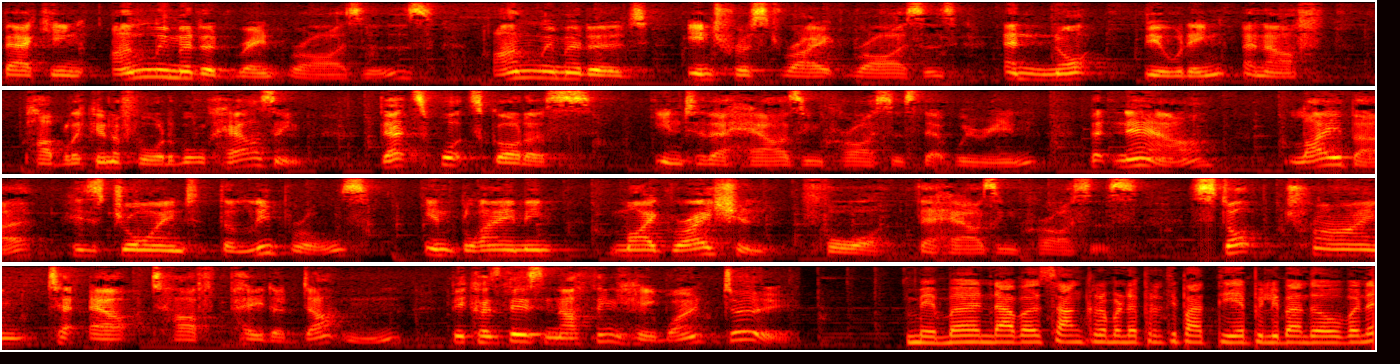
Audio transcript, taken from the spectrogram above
backing unlimited rent rises, unlimited interest rate rises, and not building enough public and affordable housing. That's what's got us into the housing crisis that we're in. But now, Labor has joined the Liberals in blaming migration for the housing crisis. Stop trying to out tough Peter Dutton because there's nothing he won't do. මෙම නව සංක්‍රමණ ප්‍රතිපත්තිය පිළිබඳව වන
